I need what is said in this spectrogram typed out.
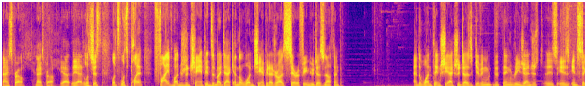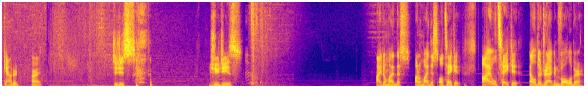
Nice, bro. Nice, bro. Yeah, yeah. Let's just let's let's plant 500 champions in my deck, and the one champion I draw is Seraphine, who does nothing. And the one thing she actually does, giving the thing regen, just is is insta countered. All right. GG's. GG's. I don't mind this. I don't mind this. I'll take it. I will take it. Elder Dragon Volibear.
